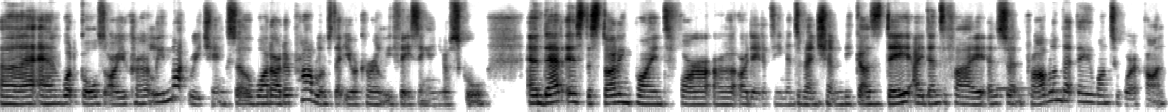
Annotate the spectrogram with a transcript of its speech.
Uh, and what goals are you currently not reaching? So what are the problems that you're currently facing in your school? And that is the starting point for our, uh, our, data team intervention because they identify a certain problem that they want to work on.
